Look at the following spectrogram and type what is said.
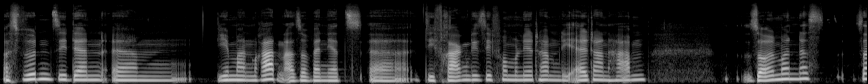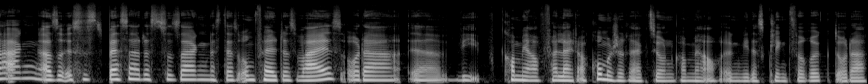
Was würden Sie denn ähm, jemandem raten? Also wenn jetzt äh, die Fragen, die Sie formuliert haben, die Eltern haben, soll man das sagen? Also ist es besser, das zu sagen, dass das Umfeld das weiß? Oder äh, wie kommen ja auch vielleicht auch komische Reaktionen, kommen ja auch irgendwie, das klingt verrückt oder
